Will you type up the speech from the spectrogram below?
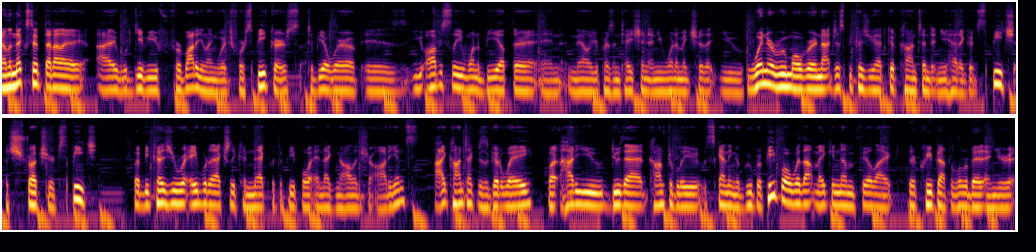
Now, the next tip that I, I would give you for body language for speakers to be aware of is you obviously want to be up there and nail your presentation, and you want to make sure that you win a room over, not just because you had good content and you had a good speech, a structured speech, but because you were able to actually connect with the people and acknowledge your audience. Eye contact is a good way, but how do you do that comfortably scanning a group of people without making them feel like they're creeped out a little bit and you're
